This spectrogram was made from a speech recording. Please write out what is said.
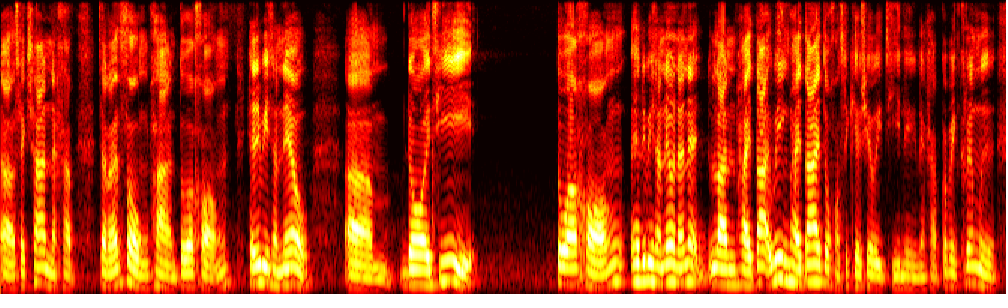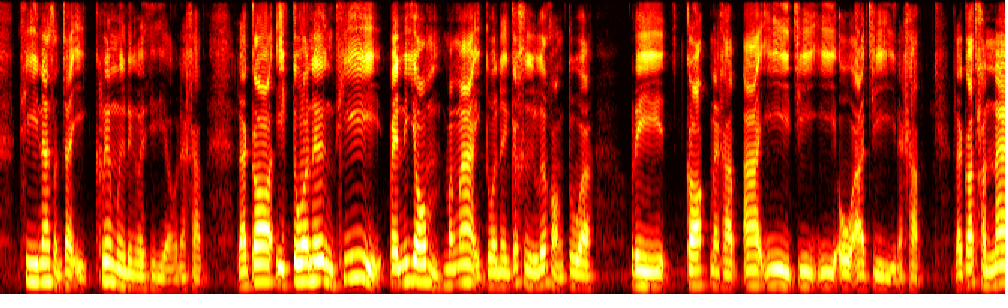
เอ่อ section นะครับ จากนั้นส่งผ่านตัวของ HTTP tunnel โดยที่ ตัวของ HTTP tunnel นั้นเนี่ยรันภายใต้วิ่งภายใต้ตัวของ Secure Shell อีกทีหนึ่งนะครับ ก็เป็นเครื่องมือที่น่าสนใจอีกเครื่องมือหนึ่งเลยทีเดียวนะครับ แล้วก็อีกตัวหนึ่งที่เป็นนิยมมาก ๆ อีกตัวหนึ่งก็คือเรื่องของตัว Regog นะครับ R E G E O R G นะครับ แล้วก็ทันหน้า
